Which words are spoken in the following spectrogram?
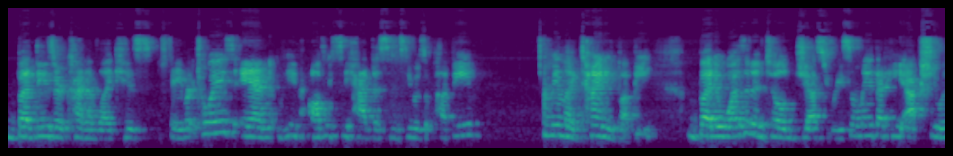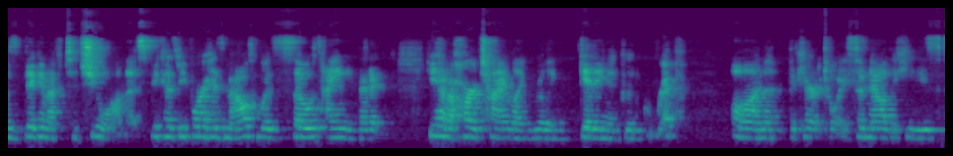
But these are kind of like his favorite toys, and he obviously had this since he was a puppy. I mean, like tiny puppy. But it wasn't until just recently that he actually was big enough to chew on this because before his mouth was so tiny that it he had a hard time like really getting a good grip on the carrot toy. So now that he's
